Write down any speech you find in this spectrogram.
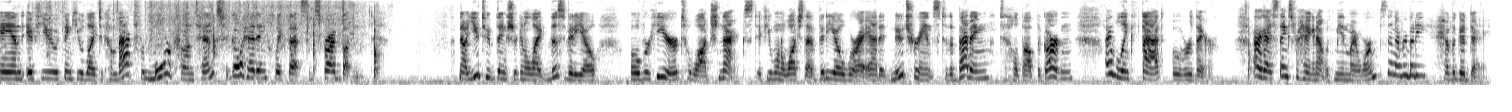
and if you think you'd like to come back for more content, go ahead and click that subscribe button. Now, YouTube thinks you're going to like this video over here to watch next. If you want to watch that video where I added nutrients to the bedding to help out the garden, I will link that over there. All right, guys, thanks for hanging out with me and my worms, and everybody, have a good day.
